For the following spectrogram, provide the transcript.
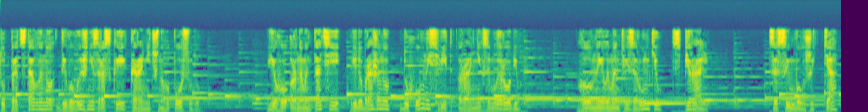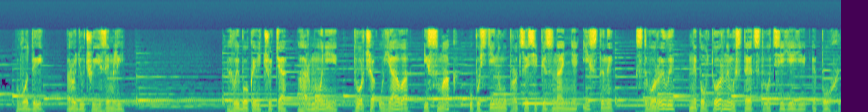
Тут представлено дивовижні зразки керамічного посуду. В його орнаментації відображено духовний світ ранніх землеробів. Головний елемент візерунків спіраль. Це символ життя, води, родючої землі. Глибоке відчуття гармонії, творча уява і смак у постійному процесі пізнання істини створили неповторне мистецтво цієї епохи.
